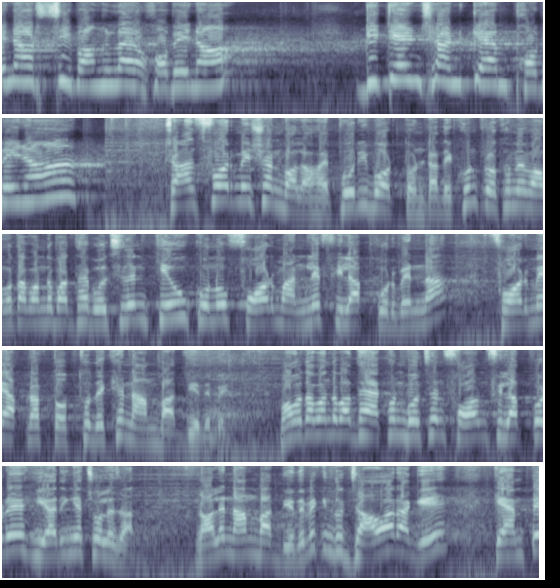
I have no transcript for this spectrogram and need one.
এনআরসি বাংলায় হবে না ডিটেনশন ক্যাম্প হবে না। ট্রান্সফরমেশন বলা হয়, পরিবর্তনটা। দেখুন, প্রথমে মমতা বন্দ্যোপাধ্যায় বলছিলেন, কেউ কোনো ফর্ম আনলে ফিল আপ করবেন না, ফর্মে আপনার তথ্য দেখে নাম বাদ দিয়ে দেবে। মমতা বন্দ্যোপাধ্যায় এখন বলছেন, ফর্ম ফিল আপ করে হিয়ারিংয়ে চলে যান নাহলে নাম বাদ দিয়ে দেবে, কিন্তু যাওয়ার আগে ক্যাম্পে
